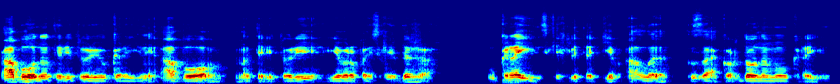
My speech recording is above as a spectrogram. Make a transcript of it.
або на території України, або на території європейських держав, українських літаків, але за кордонами України.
